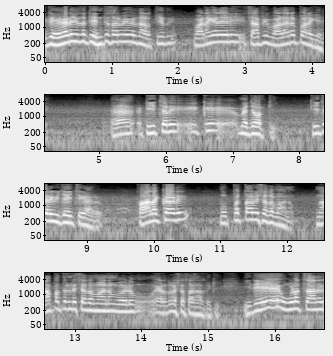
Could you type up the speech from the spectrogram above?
ഇത് എവിടെ ഇരുന്നിട്ട് എന്ത് സർവേ ഇവർ നടത്തിയത്? വടകരയിൽ ഷാഫി വളരെ പിറകിൽ. ടീച്ചർക്ക് മെജോറിറ്റി ടീച്ചർ വിജയിച്ചു കയറും. പാലക്കാട് മുപ്പത്താറ് ശതമാനം നാൽപ്പത്തിരണ്ട് ശതമാനം പോലും ഇടതുപക്ഷ സ്ഥാനാർത്ഥിക്ക്. ഇതേ ഊള ചാനൽ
